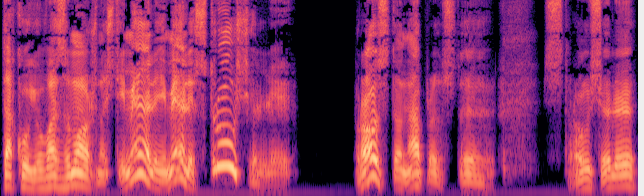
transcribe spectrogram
такую возможность! Имели, имели, струсили! Просто-напросто струсили!»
